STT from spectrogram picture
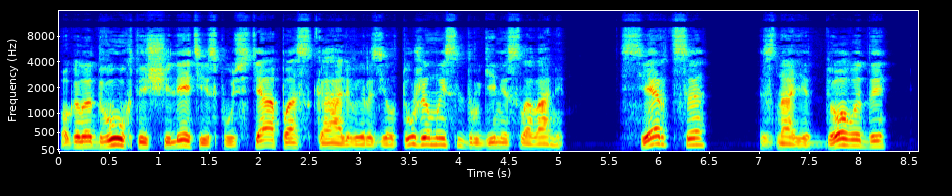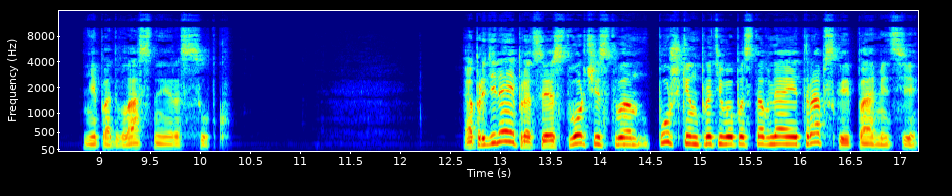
Около двух тысячелетий спустя Паскаль выразил ту же мысль другими словами. «Сердце знает доводы, неподвластные рассудку». Определяя процесс творчества, Пушкин противопоставляет рабской памяти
